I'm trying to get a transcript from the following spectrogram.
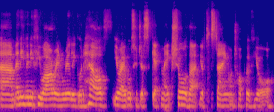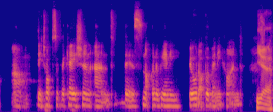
Um, and even if you are in really good health, you're able to just get make sure that you're staying on top of your um, detoxification, and there's not going to be any buildup of any kind. Yeah,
